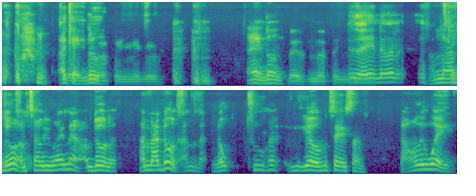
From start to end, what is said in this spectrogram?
I can't That's do it. Nothing, nigga. I ain't doing it. There's nothing. You Nigga. ain't doing it. I'm not Can't. doing. it. I'm telling you right now. I'm doing it. I'm not doing it. I'm not. Nope. Two hundred. Yo, let me tell you something. The only way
